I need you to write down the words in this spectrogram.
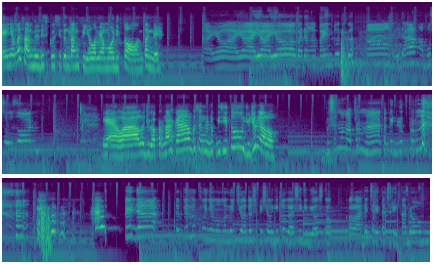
Kayaknya mah sambil diskusi tentang film yang mau ditonton deh. ayo ayo ayo ayo pada ngapain tuh di belakang udah nggak mau seuzon Ya Ella, lo juga pernah kan pesen duduk di situ? Jujur nggak lo? Mesen mah nggak pernah, tapi duduk pernah. Beda. Tapi lu punya momen lucu atau spesial gitu gak sih di bioskop? Kalau ada cerita-cerita dong.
